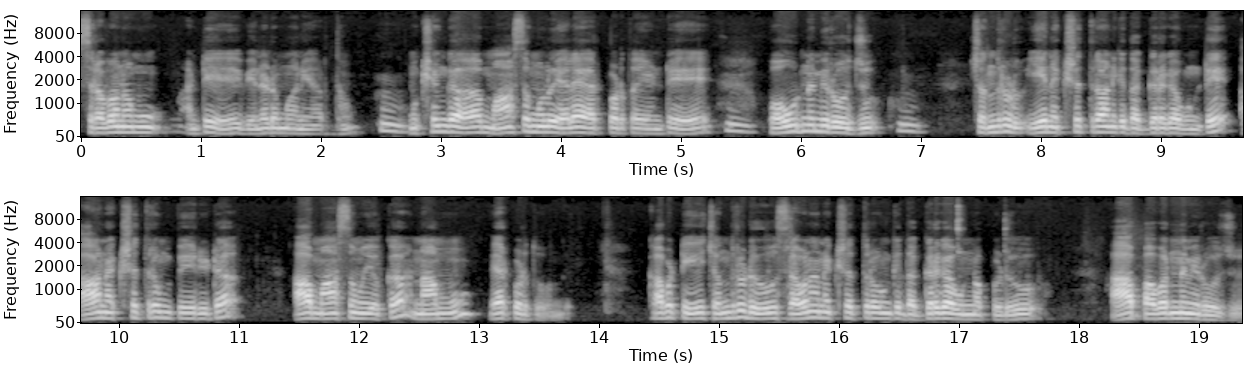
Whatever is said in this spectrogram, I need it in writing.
శ్రవణము అంటే వినడం అని అర్థం. ముఖ్యంగా మాసములు ఎలా ఏర్పడతాయంటే. పౌర్ణమి రోజు. చంద్రుడు ఏ నక్షత్రానికి దగ్గరగా ఉంటే ఆ నక్షత్రం పేరిట ఆ మాసం యొక్క నామం ఏర్పడుతూ ఉంది కాబట్టి చంద్రుడు శ్రవణ నక్షత్రంకి దగ్గరగా ఉన్నప్పుడు ఆ పౌర్ణమి రోజు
